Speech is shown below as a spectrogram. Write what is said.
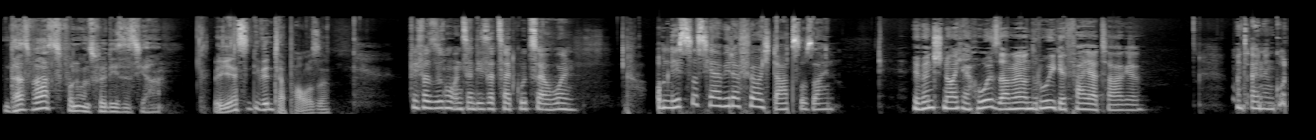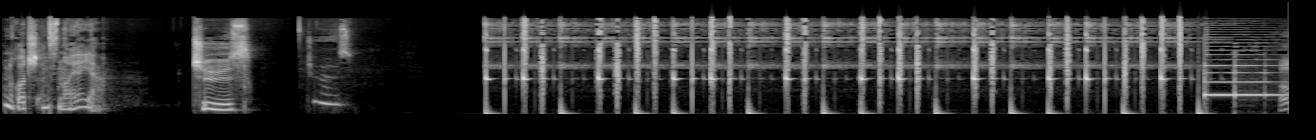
Das war's von uns für dieses Jahr. Wir gehen jetzt in die Winterpause. Wir versuchen uns in dieser Zeit gut zu erholen. Um nächstes Jahr wieder für euch da zu sein. Wir wünschen euch erholsame und ruhige Feiertage. Und einen guten Rutsch ins neue Jahr. Tschüss. Tschüss. Ho,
